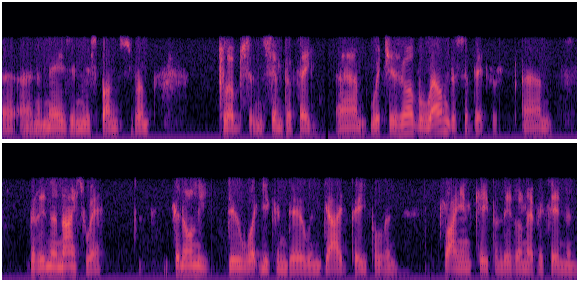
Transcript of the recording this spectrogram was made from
uh, an amazing response from clubs and sympathy, um, which has overwhelmed us a bit, um, but in a nice way. You can only do what you can do and guide people and try and keep a lid on everything and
